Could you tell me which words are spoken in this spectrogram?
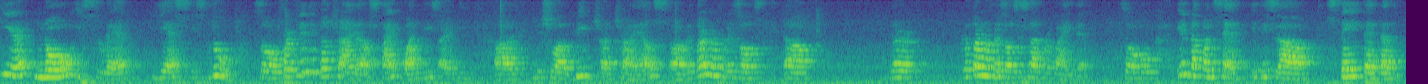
here, no is red, yes is blue. So for clinical trials, type 1, these are uh, usual big drug trials. Uh, return of results, uh, the return of results is not provided. So in the consent, it is uh, stated that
